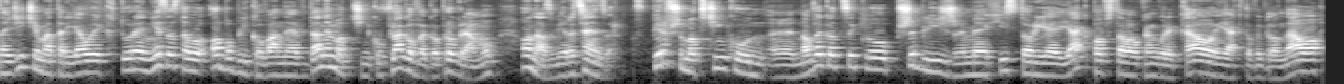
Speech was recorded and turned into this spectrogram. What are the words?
znajdziecie materiały, które nie zostały opublikowane w danym odcinku flagowego programu o nazwie Recenzor. W pierwszym odcinku e, nowego cyklu przybliżymy historię, jak powstawał Kangurek Kao i jak to wyglądało,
